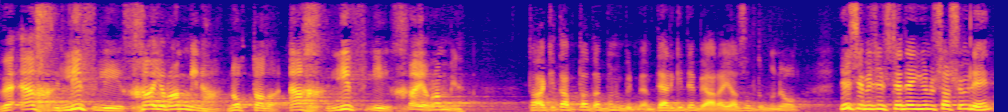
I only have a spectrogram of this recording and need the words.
ve ehlifli hayran minha. Noktalı. Ehlifli hayran minha. Ta kitapta da bunu bilmem. Dergide bir ara yazıldı mı ne oldu. Neyse bizim siteden Yunus'a söyleyin.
